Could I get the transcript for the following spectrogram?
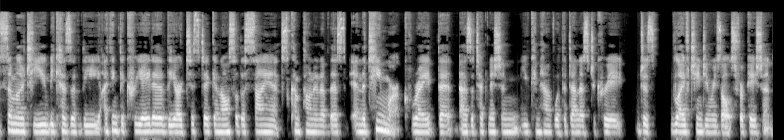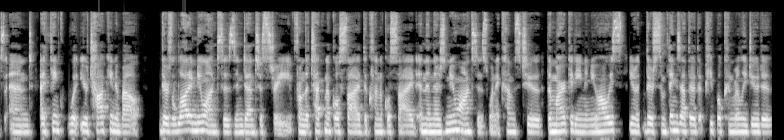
similar to you because of the, I think the creative, the artistic, and also the science component of this and the teamwork, right? That as a technician, you can have with a dentist to create just life changing results for patients. And I think what you're talking about there's a lot of nuances in dentistry from the technical side, the clinical side, and then there's nuances when it comes to the marketing. And you always, you know, there's some things out there that people can really do to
